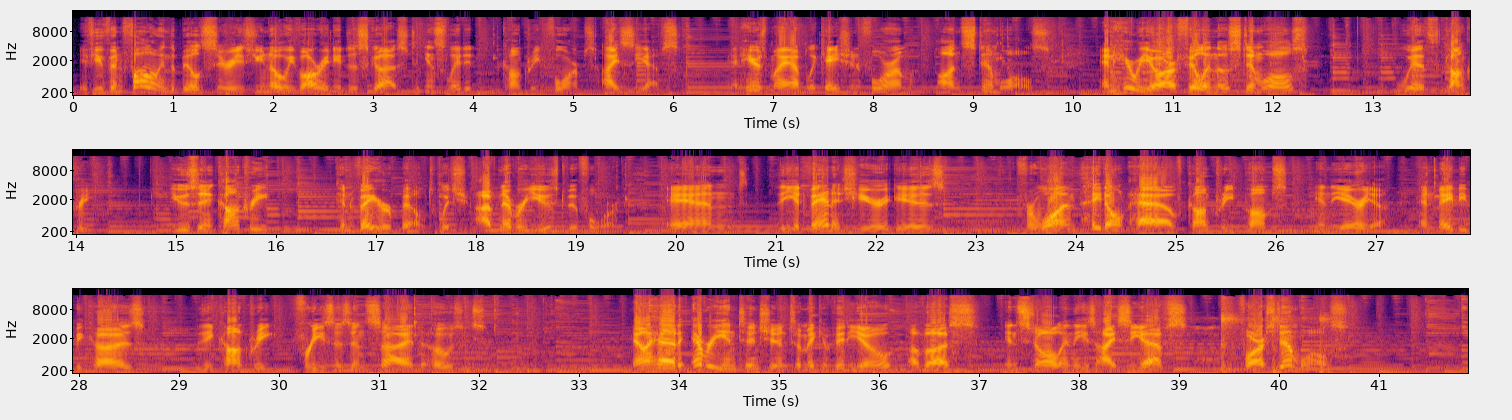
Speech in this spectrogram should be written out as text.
If you've been following the build series, you know we've already discussed insulated concrete forms, ICFs. And here's my application for them on stem walls. And here we are filling those stem walls with concrete using a concrete conveyor belt, which I've never used before. And the advantage here is, for one, they don't have concrete pumps in the area. And maybe because the concrete freezes inside the hoses. Now I had every intention to make a video of us installing these ICFs for our stem walls.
